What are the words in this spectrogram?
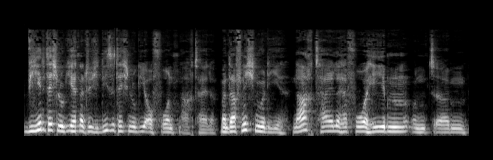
Wie jede Technologie hat natürlich diese Technologie auch Vor- und Nachteile. Man darf nicht nur die Nachteile hervorheben und ähm,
